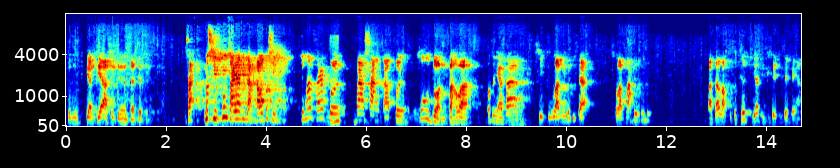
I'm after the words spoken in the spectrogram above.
kemudian dia asik dengan gadgetnya. Meskipun saya tidak tahu persis cuma saya berprasangka bersudon bahwa oh ternyata si Fulan ini tidak sholat maghrib ini padahal waktu kecil dia dididik di TPA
